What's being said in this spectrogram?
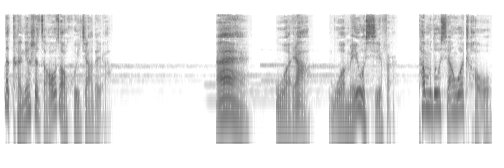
那肯定是早早回家的呀。”哎，我呀，我没有媳妇儿，他们都嫌我丑。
